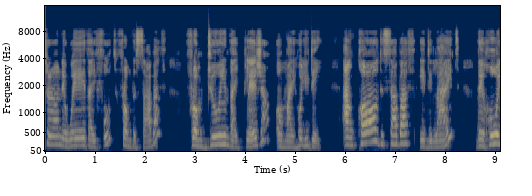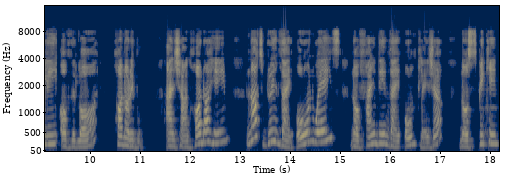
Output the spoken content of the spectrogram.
turn away thy foot from the Sabbath, from doing thy pleasure on my holy day, and call the Sabbath a delight, the holy of the Lord honorable, and shall honor him, not doing thy own ways, nor finding thy own pleasure, nor speaking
